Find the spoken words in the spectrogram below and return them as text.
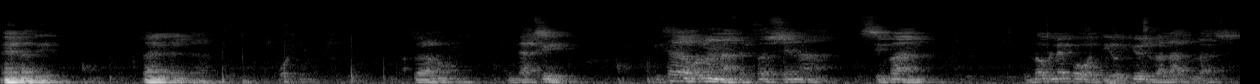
Ένα, δύο. Τα είναι καλύτερα. Τώρα, εντάξει. Ήθελα εγώ να αναφερθώ σε ένα συμβάν. Εδώ βλέπω ότι ο κύριος Γαλάτουλας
